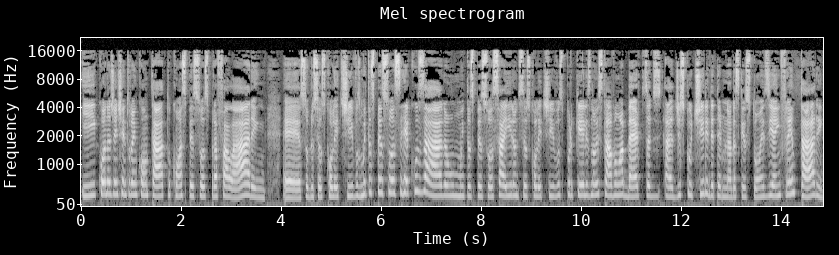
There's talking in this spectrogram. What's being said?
E quando a gente entrou em contato com as pessoas para falarem é, sobre os seus coletivos, muitas pessoas se recusaram, muitas pessoas saíram de seus coletivos porque eles não estavam abertos a, a discutirem determinadas questões e a enfrentarem,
